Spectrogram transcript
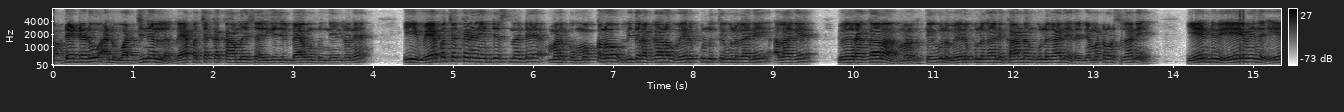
అప్డేటెడ్ అండ్ ఒరిజినల్ వేప చెక్క కాంబినేషన్ ఐదు కేజీల బ్యాగ్ ఉంటుంది దీంట్లోనే. ఈ వేప చెక్క అనేది ఏం చేస్తుందంటే మనకు మొక్కలో వివిధ రకాల వేరుకుళ్ళు తెగులు కానీ అలాగే వివిధ రకాల మనకు తెగులు వేరుకులు కానీ కాండంకులు కానీ నెమటోడ్స్ కానీ ఏంటివి ఏ విధ ఏ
